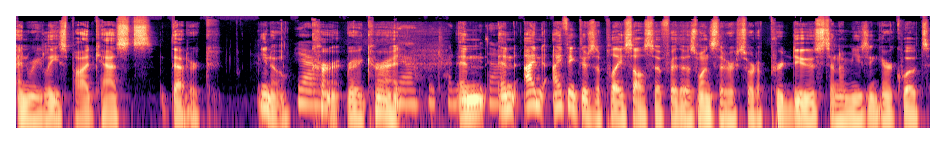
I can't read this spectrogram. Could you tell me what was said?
and release podcasts that are you know Yeah. current very current Yeah, we try to and do that. and I, I think there's a place also for those ones that are sort of produced and i'm using air quotes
